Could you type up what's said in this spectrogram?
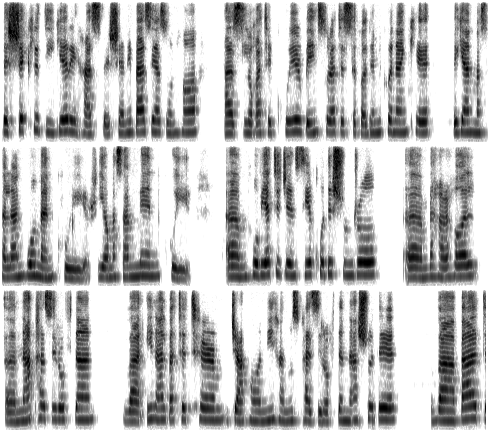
به شکل دیگری هستش. یعنی بعضی از اونها از لغت queer به این صورت استفاده می‌کنن که بگن مثلا woman queer یا مثلا man queer هویت جنسی خودشون رو به هر حال نپذیرفتن و این البته ترم جهانی هنوز پذیرفته نشده و بعد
